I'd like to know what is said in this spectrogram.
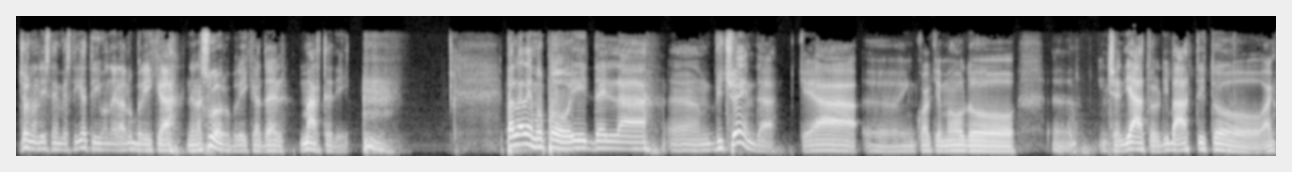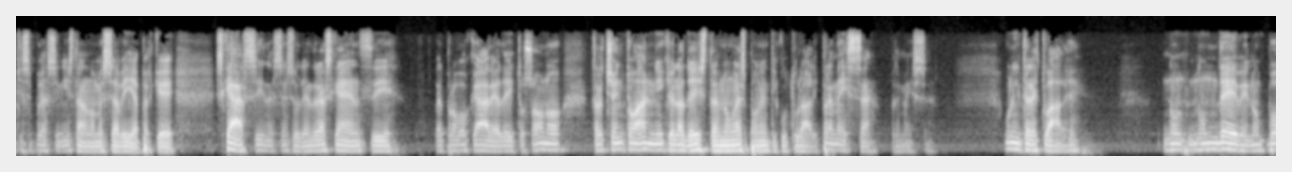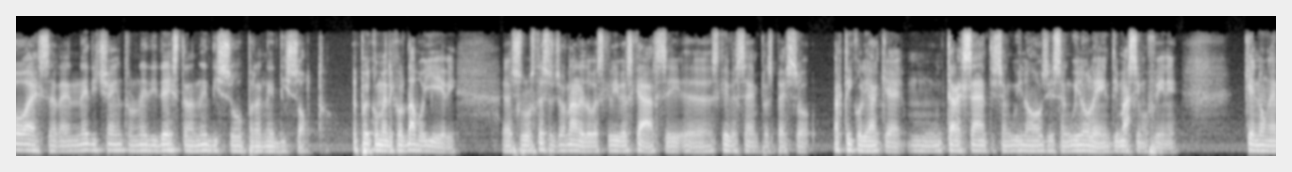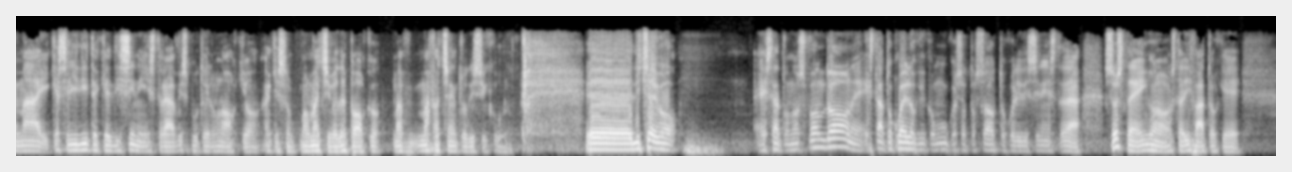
giornalista investigativo nella, rubrica, nella sua rubrica del martedì. Parleremo poi della eh, vicenda che ha eh, in qualche modo eh, incendiato il dibattito, anche se poi a sinistra l'hanno messa via perché Scarsi, nel senso di Andrea Scanzi, per provocare ha detto sono 300 anni che la destra non ha esponenti culturali. Premessa, premessa. Un intellettuale non, non deve, non può essere né di centro né di destra né di sopra né di sotto. E poi come ricordavo ieri, eh, sullo stesso giornale dove scrive Scarsi, eh, scrive sempre spesso articoli anche mh, mm, interessanti, sanguinosi, sanguinolenti, Massimo Fini, che non è mai, che se gli dite che è di sinistra vi sputa in un occhio, anche se ormai ci vede poco, ma, ma fa centro di sicuro. Eh, dicevo, è stato uno sfondone, è stato quello che comunque sotto sotto quelli di sinistra sostengono, sta di fatto che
